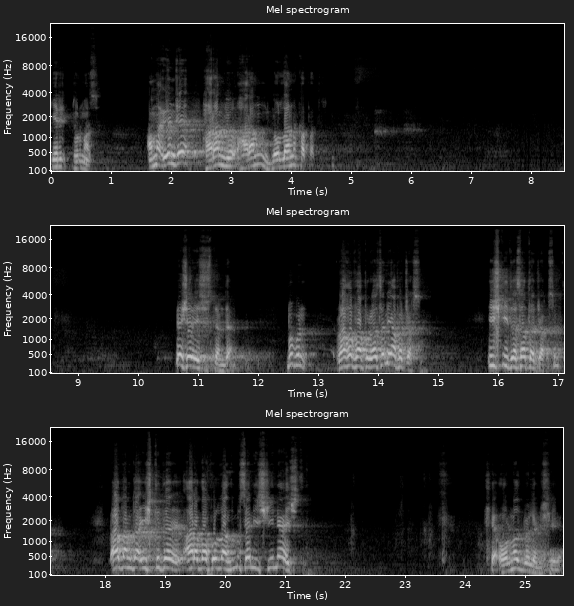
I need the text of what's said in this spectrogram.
geri durmaz. Ama önce haram haramın yollarını kapatır. Beşeri sistemde bugün rakı fabrikasını yapacaksın. İçkiyi de satacaksın. Adam da içti de araba kullandı mı sen içkiyi ne içtin? Ya olmaz böyle bir şey.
